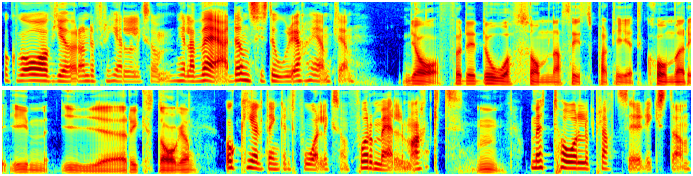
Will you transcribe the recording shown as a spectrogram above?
och vara avgörande för hela, liksom, hela världens historia egentligen. Ja, för det är då som nazistpartiet kommer in i eh, riksdagen. Och helt enkelt får liksom formell makt. Mm. Med 12 platser i riksdagen.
